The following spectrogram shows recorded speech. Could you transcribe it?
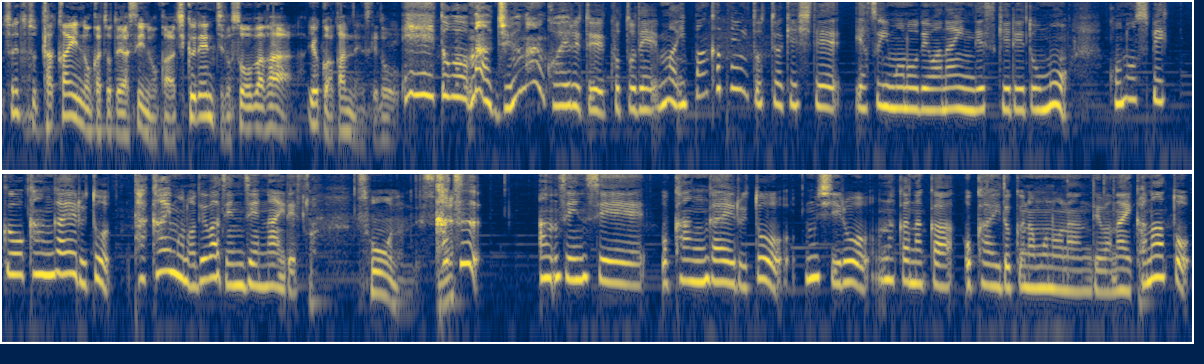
それってちょっと高いのかちょっと安いのか、蓄電池の相場がよくわかんないんですけど、えーと、まあ、10万超えるということで、まあ、一般家庭にとっては決して安いものではないんですけれども、このスペックを考えると、高いものでは全然ないです。そうなんですね。かつ、安全性を考えると、むしろなかなかお買い得なものなんではないかなと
